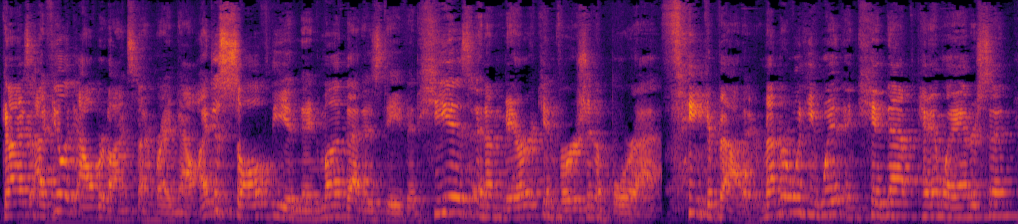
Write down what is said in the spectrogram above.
Guys, I feel like Albert Einstein right now. I just solved the enigma that is David. He is an American version of Borat. Think about it. Remember when he went and kidnapped Pamela Anderson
